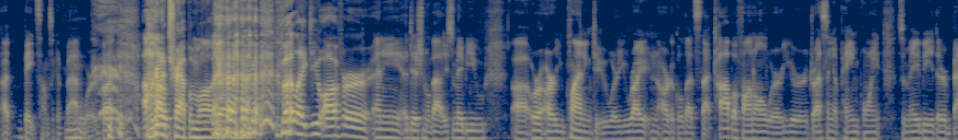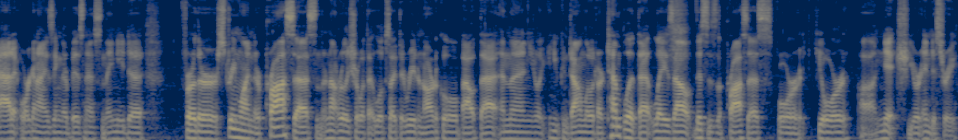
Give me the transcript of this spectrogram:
I, bait sounds like a bad word, but We're going um, to trap them all. Yeah. but like, do you offer any additional value? So maybe you, uh, or are you planning to, where you write an article that's that top of funnel where you're addressing a pain point. So maybe they're bad at organizing their business and they need to further streamline their process and they're not really sure what that looks like. They read an article about that and then you're like you can download our template that lays out this is the process for your uh, niche your industry.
